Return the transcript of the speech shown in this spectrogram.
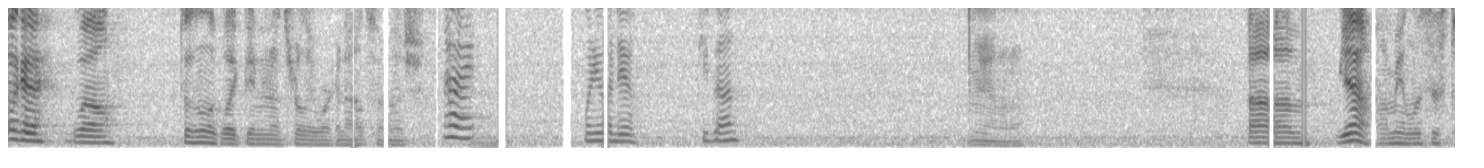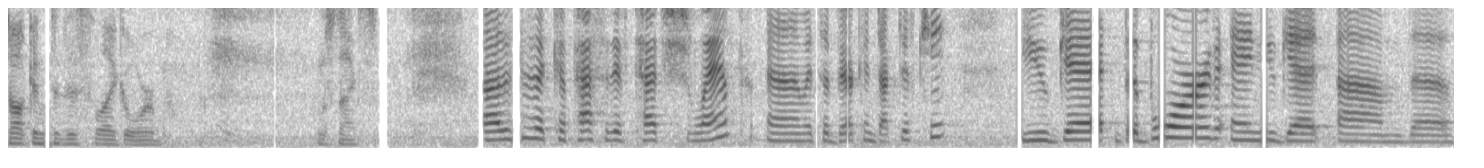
okay. Well, doesn't look like the internet's really working out so much. All right. What do you want to do? Keep going. Yeah, I don't know. Um, yeah, I mean, let's just talk into this like orb. What's next? Uh, this is a capacitive touch lamp. Um, it's a bare conductive kit. You get the board and you get um, the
